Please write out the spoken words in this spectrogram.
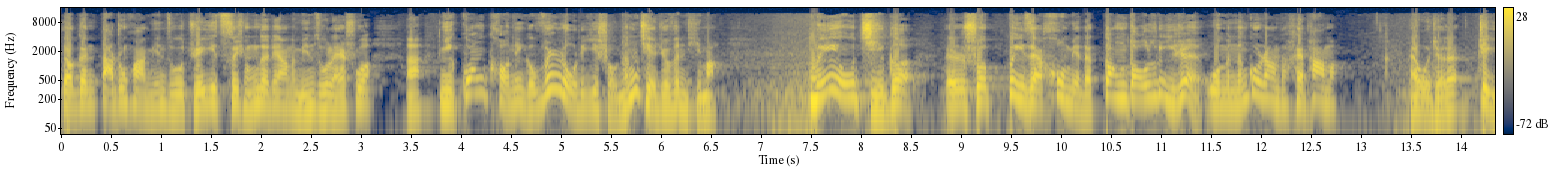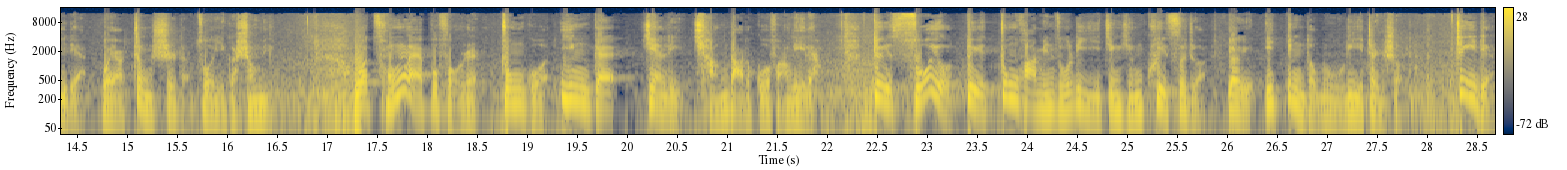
要跟大中华民族决一雌雄的这样的民族来说啊，你光靠那个温柔的一手能解决问题吗？没有几个呃说背在后面的钢刀利刃，我们能够让他害怕吗？哎，我觉得这一点我要正式的做一个声明，我从来不否认中国应该。建立强大的国防力量，对所有对中华民族利益进行窥伺者，要有一定的武力震慑，这一点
